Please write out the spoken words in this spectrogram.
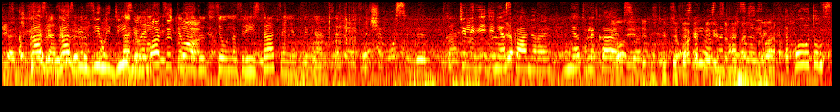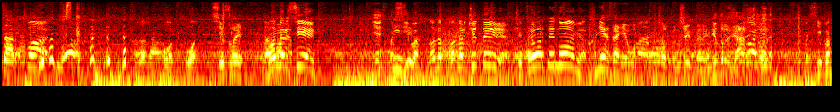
дизель. Газ, газ, бензин и дизель. Ларисочка, 22. мы тут все, у нас регистрация, не отвлекаемся. Ничего себе. Тут телевидение с камерой. Не отвлекаемся. Серьезный процесс. Такой вот он старт. Не подпускай. Номер семь. Есть, спасибо. Номер, номер четыре. Четвертый номер. Мне за него. Что тут джиперы? Не друзья, что ли? Спасибо.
